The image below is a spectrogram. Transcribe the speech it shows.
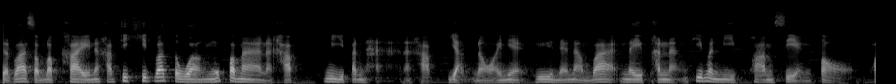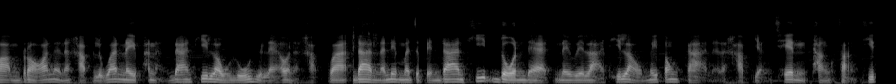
แต่ว่าสำหรับใครนะครับที่คิดว่าตัวงบประมาณนะครับมีปัญหานะครับ อย่างน้อยเนี่ยพี่แนะนำว่าในผนังที่มันมีความเสี่ยงต่อ ความร้อนนะครับหรือว่าในผนังด้านที่เรารู้อยู่แล้วนะครับว่าด้านนั้นเนี่ยมันจะเป็นด้านที่โดนแดดในเวลาที่เราไม่ต้องการนะครับอย่างเช่น ทางฝั่งทิศ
